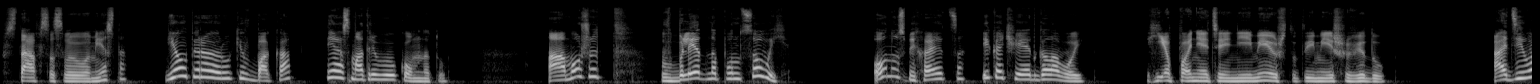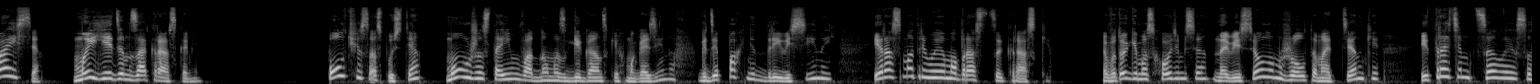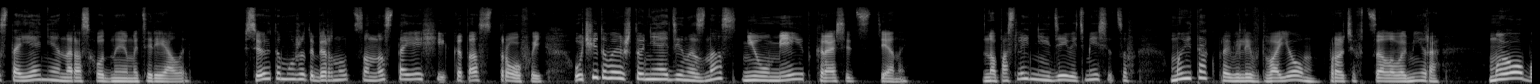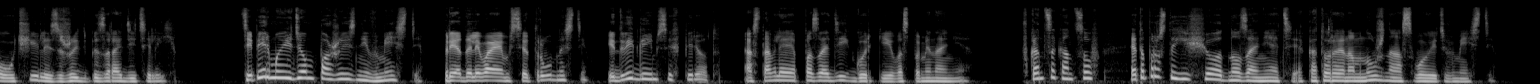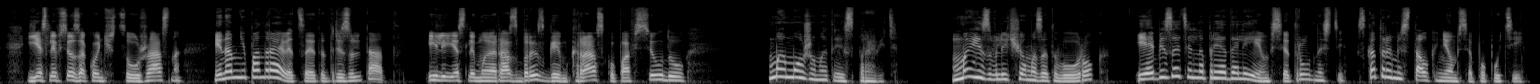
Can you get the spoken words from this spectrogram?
Встав со своего места, я упираю руки в бока и осматриваю комнату. «А может, в бледно-пунцовый?» Он усмехается и качает головой. «Я понятия не имею, что ты имеешь в виду». «Одевайся, мы едем за красками». Полчаса спустя мы уже стоим в одном из гигантских магазинов, где пахнет древесиной, и рассматриваем образцы краски. В итоге мы сходимся на веселом желтом оттенке и тратим целое состояние на расходные материалы. Все это может обернуться настоящей катастрофой, учитывая, что ни один из нас не умеет красить стены. Но последние девять месяцев мы и так провели вдвоем против целого мира. Мы оба учились жить без родителей. Теперь мы идем по жизни вместе, преодолеваем все трудности и двигаемся вперед, оставляя позади горькие воспоминания. В конце концов, это просто еще одно занятие, которое нам нужно освоить вместе. Если все закончится ужасно, и нам не понравится этот результат, или если мы разбрызгаем краску повсюду, мы можем это исправить. Мы извлечем из этого урок и обязательно преодолеем все трудности, с которыми столкнемся по пути.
